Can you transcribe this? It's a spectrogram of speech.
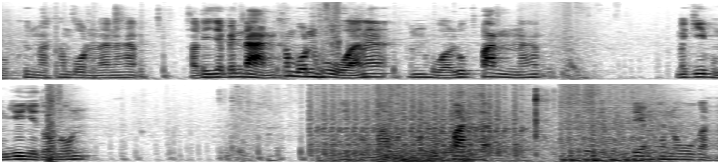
บุกขึ้นมาข้างบนบนแล้วนะครับตอนที่จะเป็นด่านข้างบนหัวนะฮะบนหัวรูปปั้นนะครับเมื่อกี้ผมยืนอยู่ตรงนู้น นี่ผมมาบนหัวรูปปั้นล้วเดี๋ยวผมเตรียมธนูก่อน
